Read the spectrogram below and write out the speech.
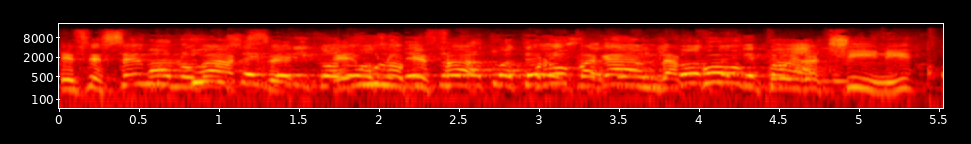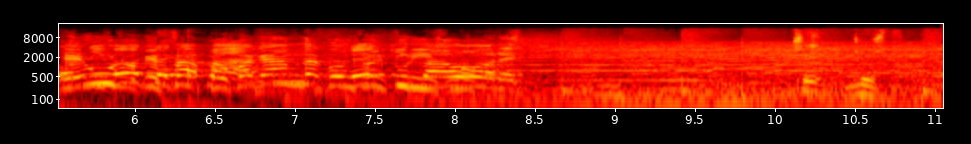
e se essendo un Novax è uno che fa testa, propaganda che contro i vaccini è uno che fa che parli, propaganda contro il turismo Paone. Sì, giusto.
